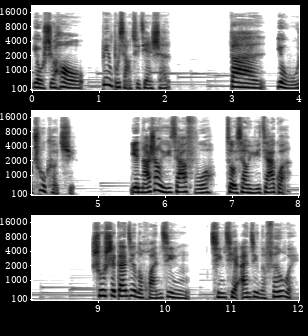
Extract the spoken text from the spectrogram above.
有时候。并不想去健身，但又无处可去，也拿上瑜伽服走向瑜伽馆。舒适干净的环境，亲切安静的氛围，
